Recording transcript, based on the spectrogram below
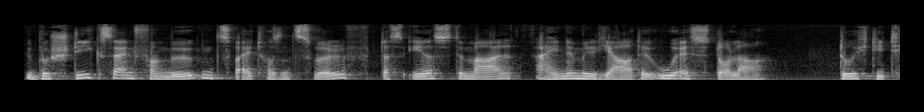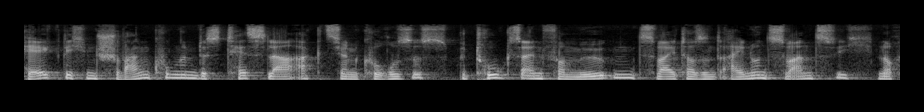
überstieg sein Vermögen 2012 das erste Mal eine Milliarde US-Dollar. Durch die täglichen Schwankungen des Tesla-Aktienkurses betrug sein Vermögen 2021 noch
